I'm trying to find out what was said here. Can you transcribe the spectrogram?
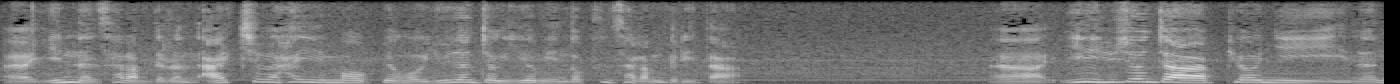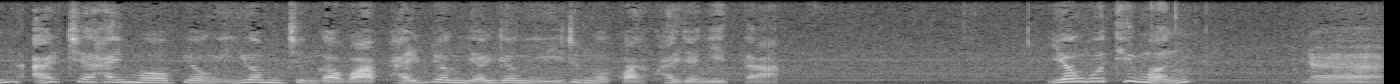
어, 있는 사람들은 알츠하이머병의 유전적 위험이 높은 사람들이다. 어, 이 유전자 변이는 알츠하이머병 위험 증가와 발병 연령이 이른 것과 관련이 있다. 연구팀은 어,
